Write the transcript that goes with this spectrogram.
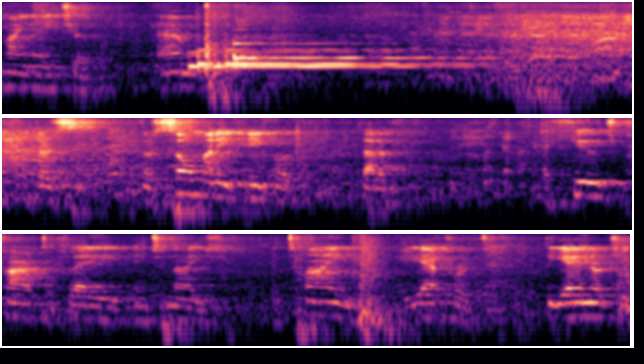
high nature. Um, there's, there's so many people that have a huge part to play in tonight. The time, the effort, the energy,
